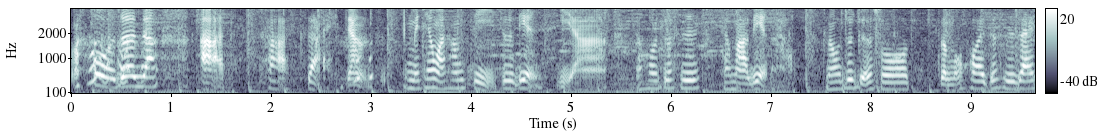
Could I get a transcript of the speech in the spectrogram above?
然后我就这样啊。哇塞，这样子，每天晚上自己就是练习啊，然后就是想把它练好，然后就觉得说怎么会就是在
